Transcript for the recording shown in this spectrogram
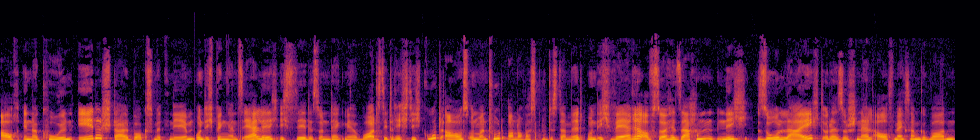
auch in einer coolen Edelstahlbox mitnehmen. Und ich bin ganz ehrlich, ich sehe das und denke mir, boah, das sieht richtig gut aus und man tut auch noch was Gutes damit. Und ich wäre auf solche Sachen nicht so leicht oder so schnell aufmerksam geworden,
